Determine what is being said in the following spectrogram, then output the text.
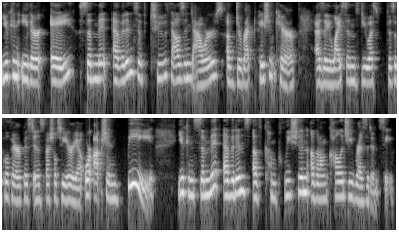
You can either A, submit evidence of 2,000 hours of direct patient care as a licensed US physical therapist in a specialty area, or option B, you can submit evidence of completion of an oncology residency.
